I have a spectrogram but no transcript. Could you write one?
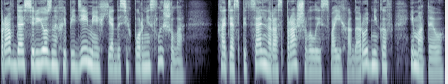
Правда, о серьезных эпидемиях я до сих пор не слышала, хотя специально расспрашивала и своих огородников, и Матео.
